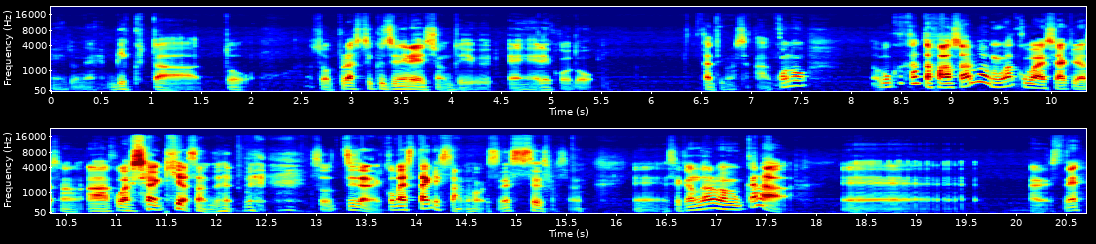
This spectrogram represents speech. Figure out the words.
えっ、ー、とねビクターとそうプラスティック・ジェネレーションという、えー、レコードを買ってきました。あこの僕が買ったファーストアルバムは小林明さん。あ小林明さんじゃない。ね そっちじゃない。小林武さんの方ですね。失礼しましたね、えー、セカンドアルバムからえー、あれですね、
